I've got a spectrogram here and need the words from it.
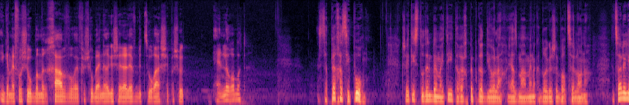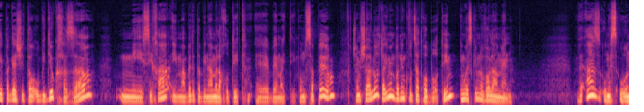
היא גם איפשהו במרחב, או איפשהו באנרגיה של הלב, בצורה שפשוט אין לרובוט? אספר לך סיפור. כשהייתי סטודנט ב-MIT, התארח פפ גרדיולה, היה אז מאמן הכדורגל של ברצלונה. יצא לי להיפגש איתו, הוא בדיוק חזר משיחה עם מעבדת הבינה המלאכותית אה, ב-MIT. והוא מספר שהם שאלו אותו אם הם בונים קבוצת רובוטים, אם הוא הסכים לבוא לאמן. ואז הוא, מס, הוא,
